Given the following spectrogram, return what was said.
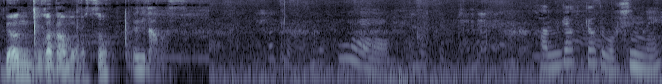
면 누가 다 먹었어? 여기 남았어. 안개 껴도 멋있네.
